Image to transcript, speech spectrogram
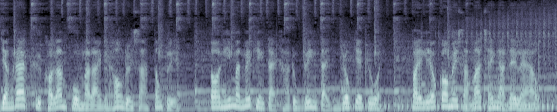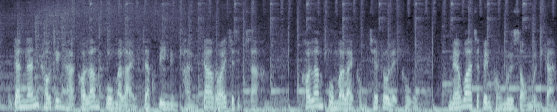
อย่างแรกคือคอลัมน์พวงมาลัยในห้องโดยสารต้องเปลี่ยน ตอนนี้มันไม่เพียงแต่ขาดุริ่งแต่ยังโยกเยกด้วย ไฟเลี้ยวก็ไม่สามารถใช้งานได้แล้ว ดังนั้นเขาจึงหาคอลัมน์พวงมาลัยจากปี 1973 คอลัมน์พวงมาลัยของเชฟโรเลตโคเวแม้ว่าจะเป็นของมือสองเหมือนกัน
